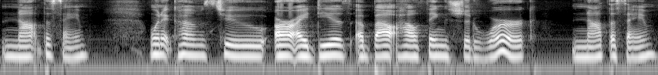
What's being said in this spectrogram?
not the same. When it comes to our ideas about how things should work, not the same.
